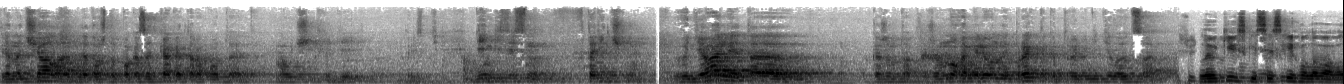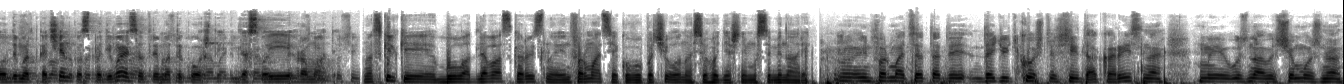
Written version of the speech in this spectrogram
для начала, для того, чтобы показать, как это работает, научить людей. То есть деньги здесь ну, вторичны. В идеале это, скажем так, уже многомиллионные проекты, которые люди делают сами. Левківський сільський голова Володимир Ткаченко сподівається отримати кошти для своєї громади. Наскільки була для вас корисною інформація, яку ви почули на сьогоднішньому семінарі? Ну, інформація та де дають кошти завжди корисна. Ми узнали, що можна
